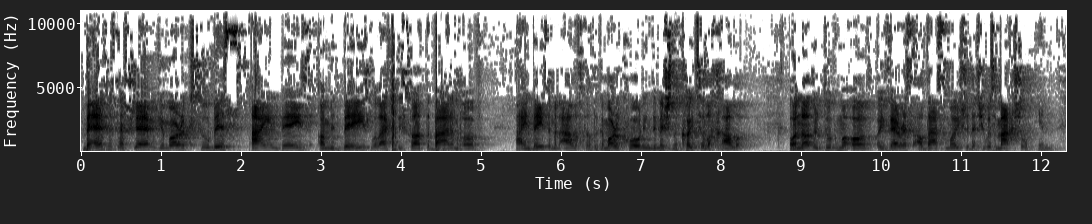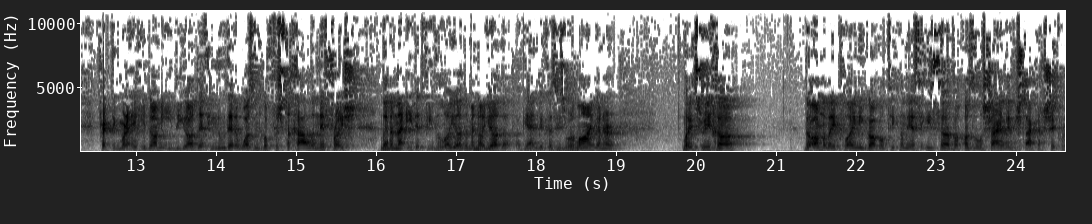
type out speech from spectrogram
Be'ezus Hashem, Gemara Ksubis, Ayin Beis, Amid Beis, We'll actually start the bottom of Ayin Beis Amid Aleph. The Gemara quoting the Mishnah, Koitzel Achala. Another dogma of Iveris Aldas Moshe that she was machshel him. Frekt the Gemara Hechidami, Idiyada, if he knew that it wasn't Hufresh Tachala, Nifresh, let him not eat it, feed the Loyada, and Noyada, again, because he's relying on her. Leitzricha, the Amalei Ploini Gobel, Tikali as Isa, V'ozl Shaili, V'shtakach Shikra.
